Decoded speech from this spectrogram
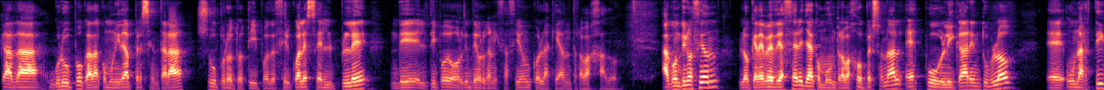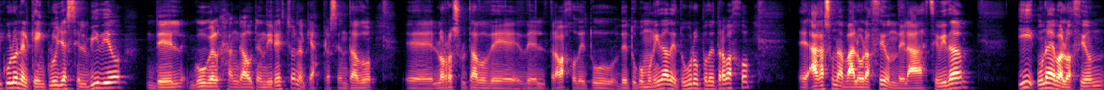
cada grupo, cada comunidad presentará su prototipo, es decir, cuál es el ple del tipo de organización con la que han trabajado. A continuación, lo que debes de hacer ya como un trabajo personal es publicar en tu blog eh, un artículo en el que incluyas el vídeo del Google Hangout en directo en el que has presentado eh, los resultados del trabajo de tu, comunidad, de tu grupo de trabajo, eh, hagas una valoración de la actividad y una evaluación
